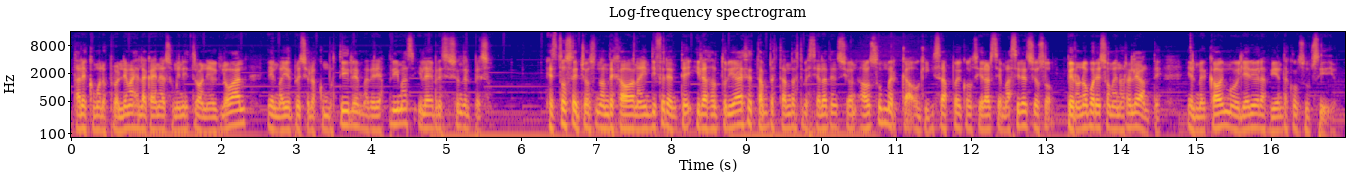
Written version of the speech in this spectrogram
tales como los problemas en la cadena de suministro a nivel global, el mayor precio de los combustibles, materias primas y la depreciación del peso. Estos hechos no han dejado a nadie indiferente y las autoridades están prestando especial atención a un submercado que quizás puede considerarse más silencioso, pero no por eso menos relevante, el mercado inmobiliario de las viviendas con subsidio.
